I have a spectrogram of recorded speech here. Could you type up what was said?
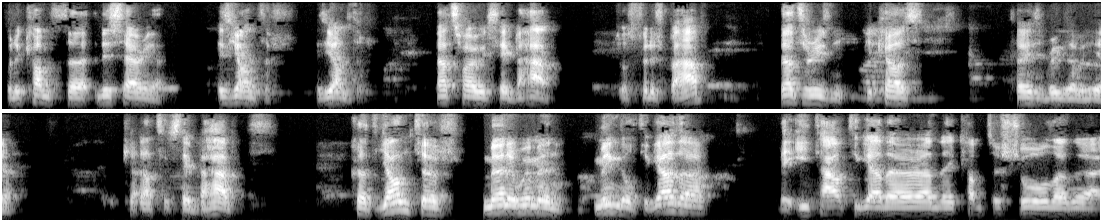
when it comes to this area? Is Yantif. Is Yantif. That's why we say Bahab. Just finish Bahab. That's the reason. Because so he brings over here. That's what say Bahab. Because Yantif, men and women mingle together, they eat out together and they come to shul and they're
